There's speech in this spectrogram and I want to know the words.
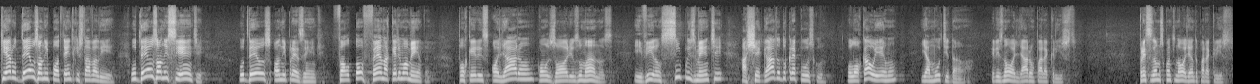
que era o Deus onipotente que estava ali, o Deus onisciente, o Deus onipresente. Faltou fé naquele momento porque eles olharam com os olhos humanos e viram simplesmente a chegada do crepúsculo, o local ermo e a multidão. Eles não olharam para Cristo. Precisamos continuar olhando para Cristo.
